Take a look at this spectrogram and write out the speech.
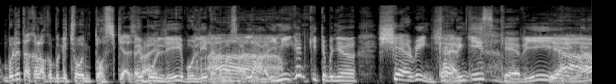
Boleh tak kalau aku bagi contoh sikit Eh boleh boleh tak ada Ah. masalah Ini kan kita punya sharing Sharing is caring Ya. ha.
